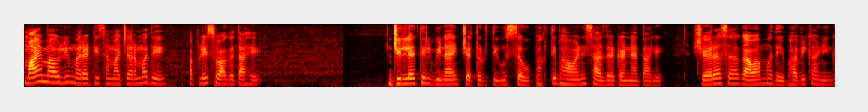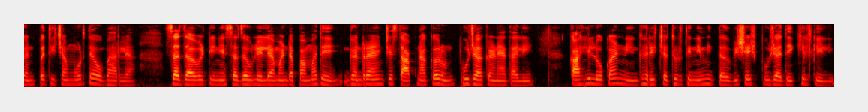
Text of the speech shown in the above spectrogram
माय माऊली मराठी समाचारमध्ये आपले स्वागत आहे. जिल्ह्यातील विनायक चतुर्थी उत्सव भक्तिभावाने साजरे करण्यात आले. शहरासह गावामध्ये भाविकांनी गणपतीच्या मूर्त्या उभारल्या. सजावटीने सजवलेल्या मंडपामध्ये गणरायांची स्थापना करून पूजा करण्यात आली. काही लोकांनी घरी चतुर्थीनिमित्त विशेष पूजा देखील केली.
